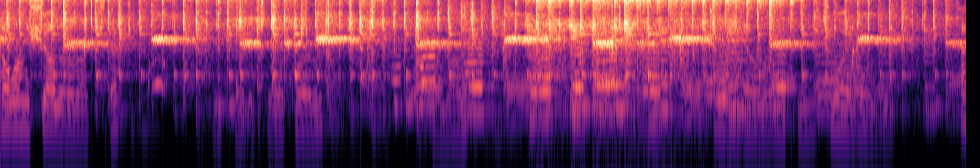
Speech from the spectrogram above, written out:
Tavan ışığı alalım arkadaşlar. Şöyle şuraya koyalım. Tamam. Çok heyecanlandım şimdi. Çok heyecanlandım. Ha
